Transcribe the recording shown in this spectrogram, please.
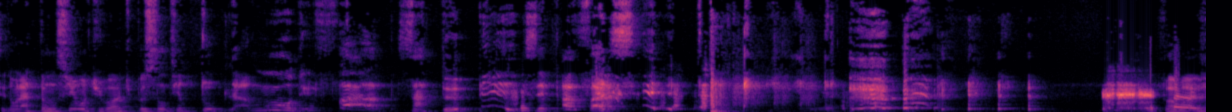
c'est dans la tension, tu vois. Tu peux sentir tout l'amour d'une femme. Ça te pique, c'est pas facile. enfin bref.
